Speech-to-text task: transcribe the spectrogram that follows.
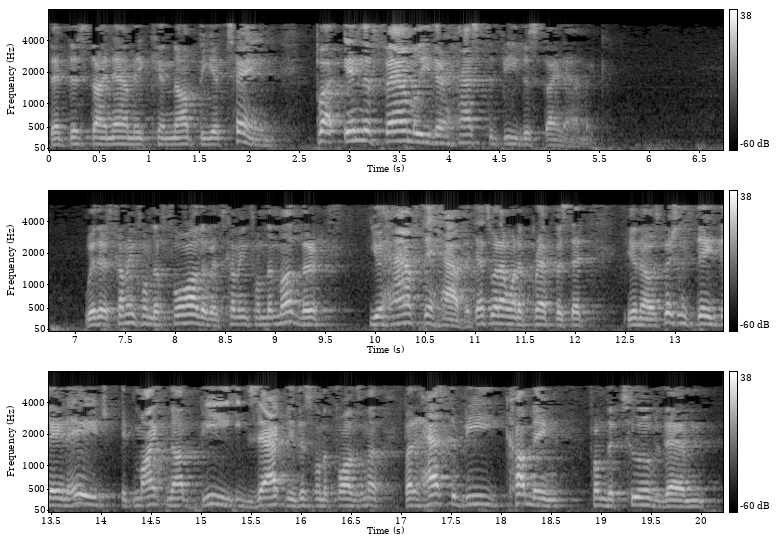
that this dynamic cannot be attained. But in the family, there has to be this dynamic. Whether it's coming from the father, whether it's coming from the mother, you have to have it. That's what I want to preface that, you know, especially in today's day and age, it might not be exactly this from the father's mother, but it has to be coming from the two of them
